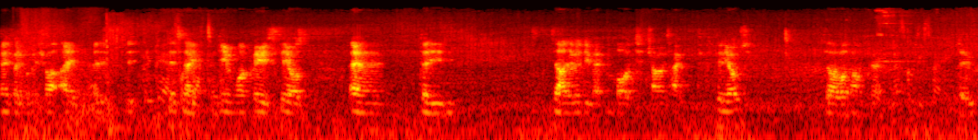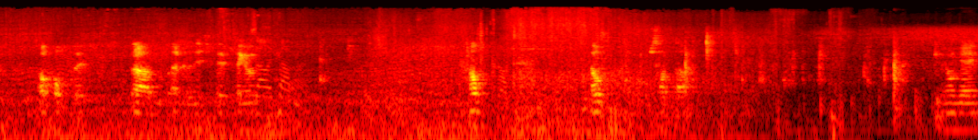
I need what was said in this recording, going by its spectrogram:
anybody big shot I, I just did this night in one previous videos and the that I'm gonna do like more challenge type videos. So I want to Let's go this do or hopefully. Um and then this this thing Solid copy. no no stop that give me one game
